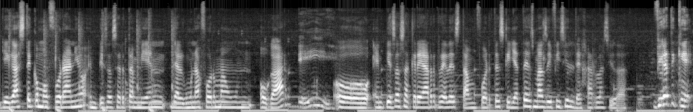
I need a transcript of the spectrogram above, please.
llegaste como foráneo empieza a ser también de alguna forma un hogar Ey. o empiezas a crear redes tan fuertes que ya te es más difícil dejar la ciudad. Fíjate que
